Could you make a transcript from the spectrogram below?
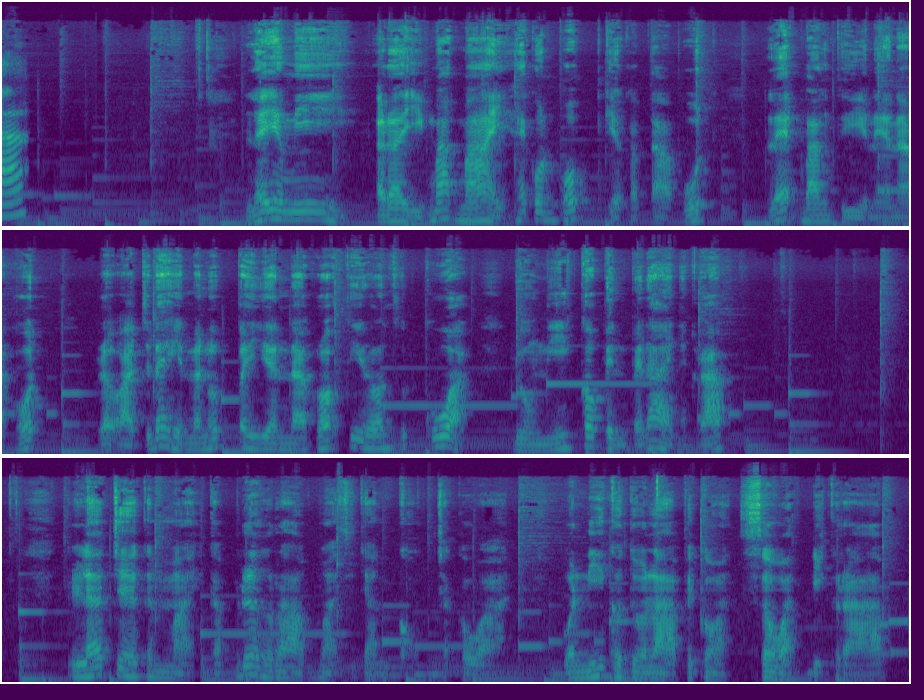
นะ และยังมีอะไรอีกมากมายให้ค้นพบเกี่ยวกับดาวพุธ และบางทีในอนาคต เราอาจจะได้เห็นมนุษย์ไปเยือนดาวเคราะห์ที่ร้อนสุดขั้วดวงนี้ก็เป็นไปได้นะครับ แล้วเจอกันใหม่กับเรื่องราวมหัศจรรย์ของจักรวาล วันนี้ขอตัวลาไปก่อน สวัสดีครับ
